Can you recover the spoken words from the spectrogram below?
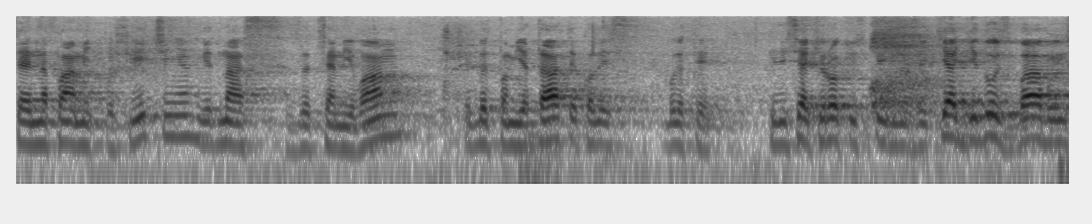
Це на пам'ять посвідчення від нас з отцем Іваном, будете пам'ятати, колись будете 50 років спільного життя, дідусь з бабою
